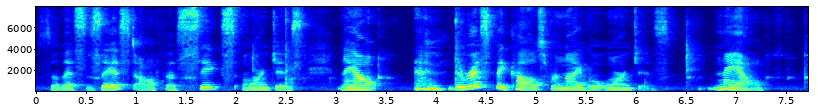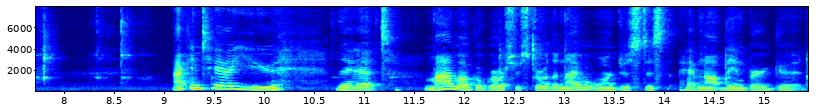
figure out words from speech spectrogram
So that's the zest off of six oranges. Now, the recipe calls for navel oranges. Now, I can tell you that my local grocery store, the navel oranges just have not been very good.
